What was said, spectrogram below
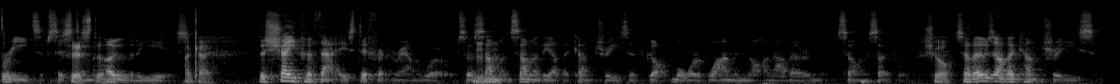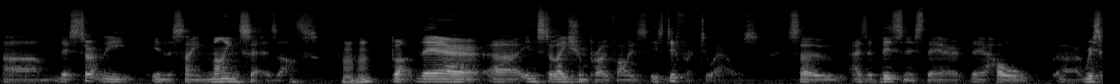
breeds of system, System. over the years. Okay. The shape of that is different around the world. So Mm-hmm. some some of the other countries have got more of one and not another, and so on and so forth. Sure. So those other countries, um, they're certainly in the same mindset as us, Mm-hmm. but their uh, installation profile is, is different to ours. So as a business, their their whole uh, risk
